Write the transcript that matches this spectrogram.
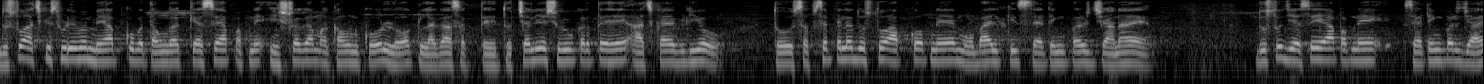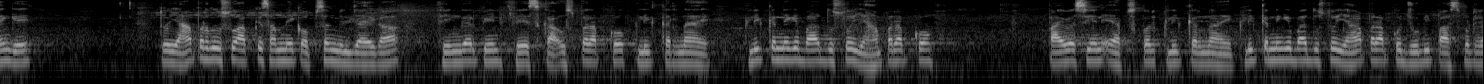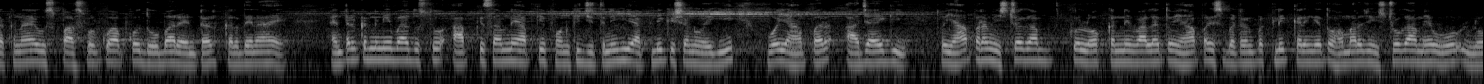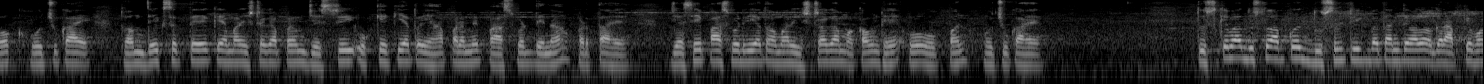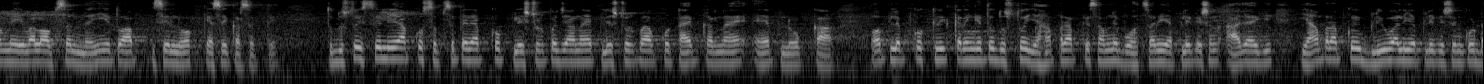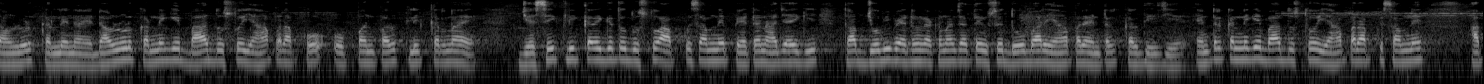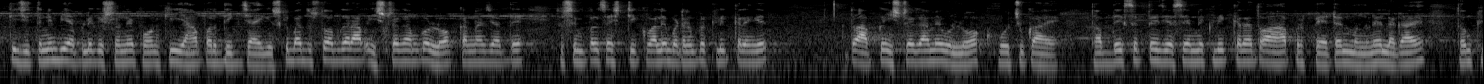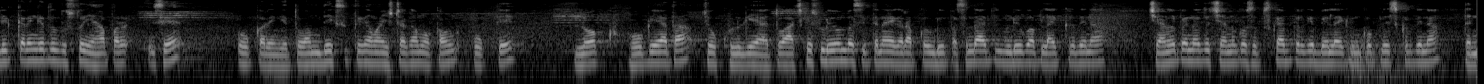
दोस्तों, आज की इस वीडियो में मैं आपको बताऊँगा कैसे आप अपने इंस्टाग्राम अकाउंट को लॉक लगा सकते हैं। तो चलिए शुरू करते हैं आज का वीडियो। तो सबसे पहले दोस्तों, आपको अपने मोबाइल की सेटिंग पर जाना है। दोस्तों, जैसे ही आप अपने सेटिंग पर जाएँगे तो यहाँ पर दोस्तों आपके सामने एक ऑप्शन मिल जाएगा फिंगरप्रिंट फेस का। उस पर आपको क्लिक करना है। क्लिक करने के बाद दोस्तों, यहाँ पर आपको प्राइवेसी एंड ऐप्स पर क्लिक करना है। क्लिक करने के बाद दोस्तों, यहाँ पर आपको जो भी पासवर्ड रखना है, उस पासवर्ड को आपको दो बार एंटर कर देना है। एंटर करने के बाद दोस्तों, आपके सामने आपके फ़ोन की जितनी भी एप्लीकेशन होएगी, वो यहाँ पर आ जाएगी। तो यहाँ पर हम इंस्टाग्राम को लॉक करने वाले हैं तो यहाँ पर इस बटन पर क्लिक करेंगे तो हमारा जो इंस्टाग्राम है, वो लॉक हो चुका है। तो हम देख सकते हैं कि हमारे इंस्टाग्राम पर हम जैसे ही ओके किया तो यहाँ पर हमें पासवर्ड देना पड़ता है। जैसे ही पासवर्ड दिया तो हमारा इंस्टाग्राम अकाउंट है, वो ओपन हो चुका है। तो उसके बाद दोस्तों आपको एक दूसरी ट्रिक बताने वाला अगर आपके फ़ोन में ये वाला ऑप्शन नहीं है तो आप इसे लॉक कैसे कर सकते तो दोस्तों, इसके लिए आपको सबसे पहले आपको प्ले स्टोर पर जाना है। प्ले स्टोर पर आपको टाइप करना है ऐप लॉक का। और ऐप को क्लिक करेंगे तो दोस्तों, यहाँ पर आपके सामने बहुत सारी एप्लीकेशन आ जाएगी। यहाँ पर आपको एक ब्लू वाली एप्लीकेशन को डाउनलोड कर लेना है। डाउनलोड करने के बाद दोस्तों, यहाँ पर आपको ओपन पर क्लिक करना है। जैसे ही क्लिक करेंगे तो दोस्तों आपके सामने पैटर्न आ जाएगी। तो आप जो भी पैटर्न रखना चाहते हैं, उसे दो बार यहाँ पर एंटर कर दीजिए। एंटर करने के बाद दोस्तों यहाँ पर आपके सामने आपकी जितनी भी एप्लीकेशन है फ़ोन की यहाँ पर दिख जाएगी। उसके बाद दोस्तों अगर आप इंस्टाग्राम को लॉक करना चाहते हैं तो सिंपल से स्टिक वाले बटन पर क्लिक करेंगे तो आपका इंस्टाग्राम है, वो लॉक हो चुका है। तो आप देख सकते हैं, जैसे हमने क्लिक करा तो यहाँ पर पैटर्न मंगने लगा है। तो हम क्लिक करेंगे तो दोस्तों यहाँ पर इसे ओ करेंगे। तो हम देख सकते हैं कि हमारा इंस्टाग्राम अकाउंट ओके लॉक हो गया था, जो खुल गया है। तो आज के स्टूडियो में बस इतना है। अगर आपको वीडियो पसंद आए तो वीडियो को आप लाइक कर देना। चैनल पर ना तो चैनल को सब्सक्राइब करके बेल आइकन को प्रेस कर देना।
